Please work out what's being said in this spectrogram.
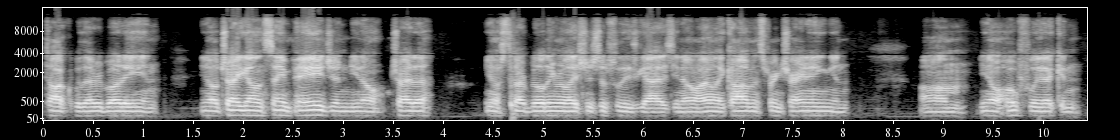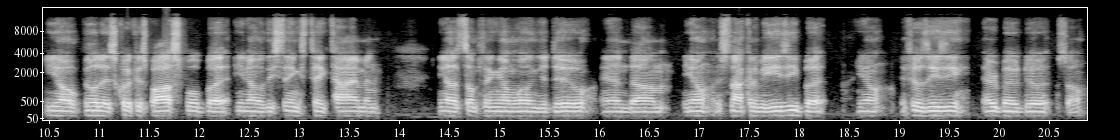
talk with everybody, and you know try to get on the same page, and you know try to you know start building relationships with these guys. You know, I only caught them in spring training, and um, you know, hopefully I can, you know, build it as quick as possible. But, you know, these things take time and, you know, it's something I'm willing to do. And, um, you know, it's not going to be easy, but, you know, if it was easy, everybody would do it. So.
